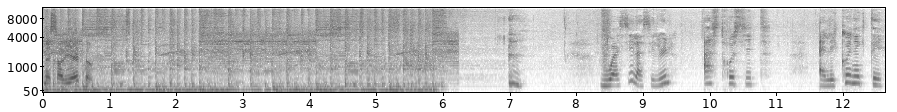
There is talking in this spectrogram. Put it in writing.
ma serviette Voici la cellule astrocyte. Elle est connectée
